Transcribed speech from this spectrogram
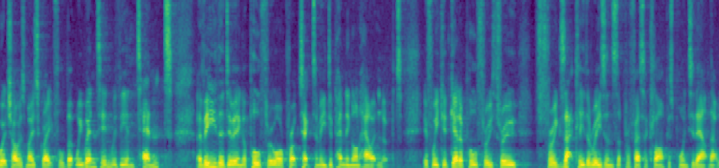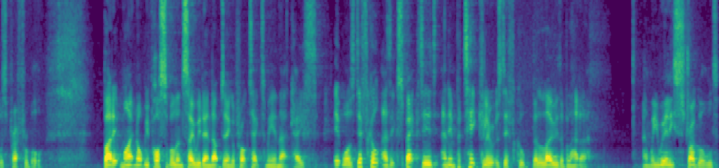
for which I was most grateful. But we went in with the intent of either doing a pull through or proctectomy, depending on how it looked. If we could get a pull through through for exactly the reasons that Professor Clark has pointed out, that was preferable. But it might not be possible, and so we'd end up doing a proctectomy in that case. It was difficult as expected, and in particular, it was difficult below the bladder. And we really struggled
